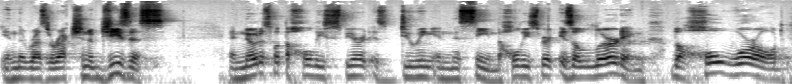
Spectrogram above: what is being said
in the resurrection of Jesus. And notice what the Holy Spirit is doing in this scene. The Holy Spirit is alerting the whole world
